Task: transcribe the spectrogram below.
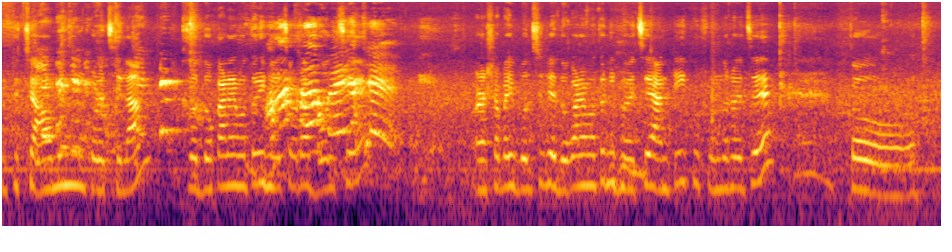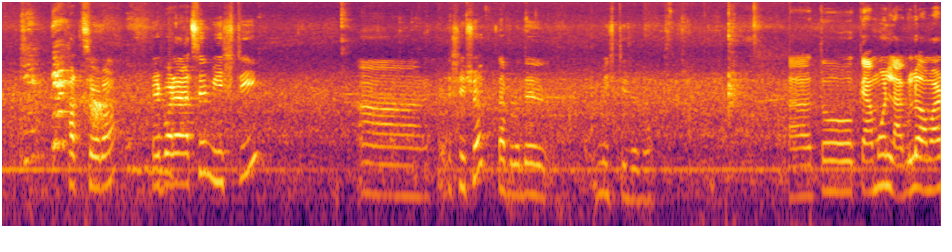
একটু চাউমিন করেছিলাম। তো দোকানের মতনই হয়েছে, ওরা বলছে। ওরা সবাই বলছে যে দোকানের মতনই হয়েছে, আন্টি খুব সুন্দর হয়েছে। তো খাচ্ছে ওরা। এরপরে আছে মিষ্টি। হোক, তারপর ওদের মিষ্টি দেবো। তো কেমন লাগল আমার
